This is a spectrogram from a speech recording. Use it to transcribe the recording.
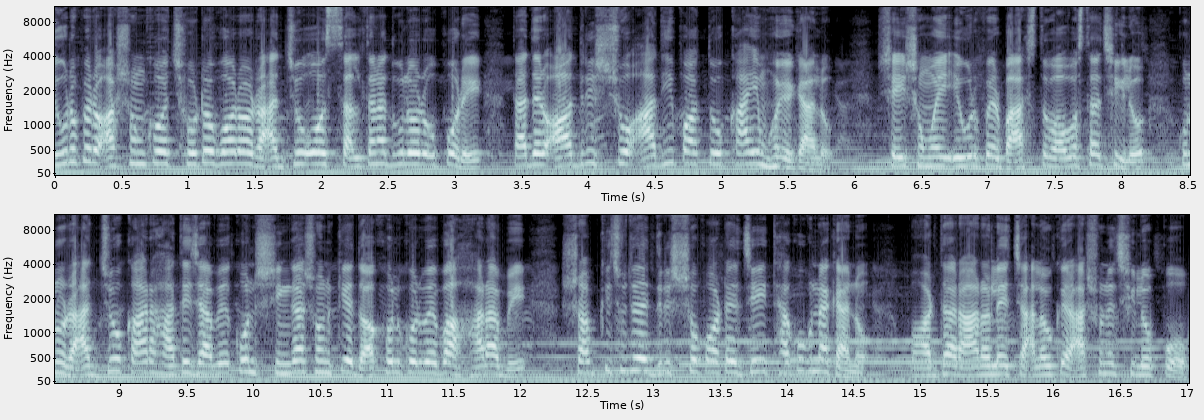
ইউরোপের অসংখ্য ছোট, বড় রাজ্য ও সালতানাতগুলোর উপরে তাদের অদৃশ্য আধিপত্য কায়েম হয়ে গেল। সেই সময় ইউরোপের বাস্তব অবস্থা ছিল, কোনো রাজ্য কার হাতে যাবে, কোন সিংহাসনকে দখল করবে বা হারাবে সব সবকিছুতে দৃশ্যপটে যেই থাকুক না কেন, পর্দার আড়ালে চালকের আসনে ছিল পোপ।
